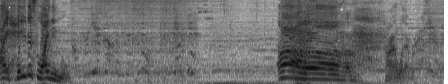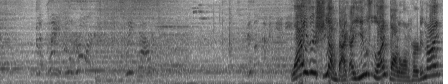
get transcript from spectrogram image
I hate this lightning move. Uh, Alright, whatever. Why isn't Shionne back? I used life bottle on her, didn't I?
